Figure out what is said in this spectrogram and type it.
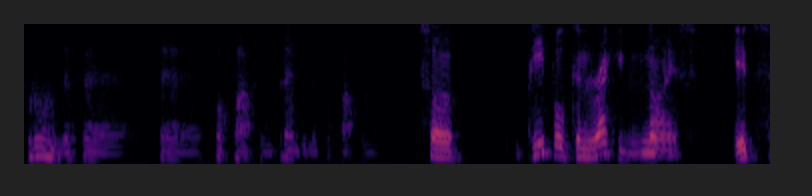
frunze pe, pe copac, în crengile copacului. so people can recognize it's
